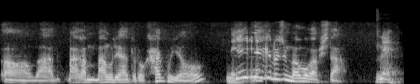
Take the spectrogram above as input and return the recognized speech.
어, 마, 마감, 마무리하도록 하고요. 네. 게임 얘기로 좀 넘어갑시다. 네.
